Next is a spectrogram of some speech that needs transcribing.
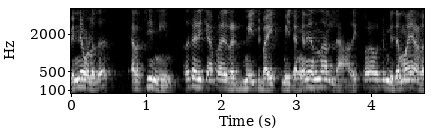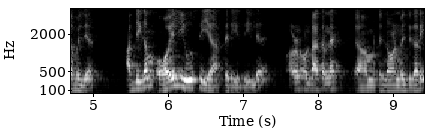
പിന്നെ ഉള്ളത് ഇറച്ചി മീൻ. അത് കഴിക്കാം. അപ്പോൾ റെഡ് മീറ്റ് വൈറ്റ് മീറ്റ് അങ്ങനെയൊന്നല്ല അതൊക്കെ ഒരു മിതമായ അളവിൽ അധികം ഓയിൽ യൂസ് ചെയ്യാത്ത രീതിയിൽ ഉണ്ടാക്കുന്ന മറ്റേ നോൺ വെജ് കറി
